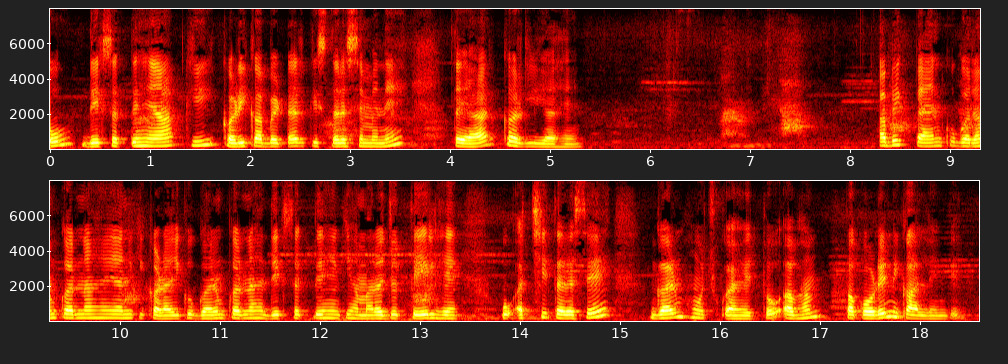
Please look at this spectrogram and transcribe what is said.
तो देख सकते हैं आप कि कड़ी का बैटर किस तरह से मैंने तैयार कर लिया है। अब एक पैन को गर्म करना है, यानी कि कढ़ाई को गर्म करना है। देख सकते हैं कि हमारा जो तेल है, वो अच्छी तरह से गर्म हो चुका है। तो अब हम पकोड़े निकाल लेंगे।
